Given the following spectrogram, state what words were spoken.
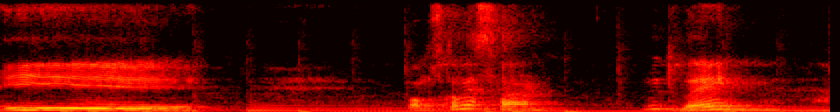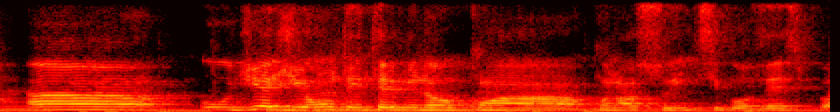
E vamos começar. Muito bem. Uh, o dia de ontem terminou com, a, com o nosso índice Bovespa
